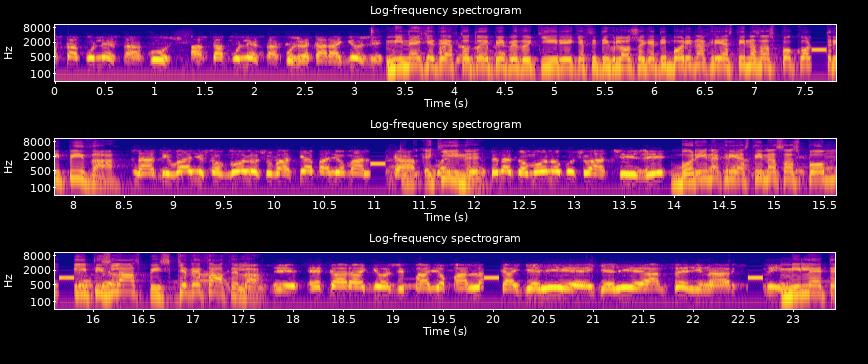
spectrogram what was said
αυτά που λες τα ακούς. Αυτά που λες τα ακούς ρε καραγκιόζη. Μην έχετε αυτό το επίπεδο κύριε και αυτή τη γλώσσα γιατί μπορεί να χρειαστεί να σας πω κολτρυπίδα. Να τη βάλει στον κόλο σου βαθιά παλιωμαλάκα. εκεί που είναι. έχεις ένα το μόνο που σου αξίζει. Μπορεί να χρειαστεί να σας πω μου ή της λάσπης και δεν θα ήθελα. Ε, καραγκιόζη, παλιοπαλάκα, γελίε, γελίε, αν θέλει να αρχίσει. Μη λέτε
